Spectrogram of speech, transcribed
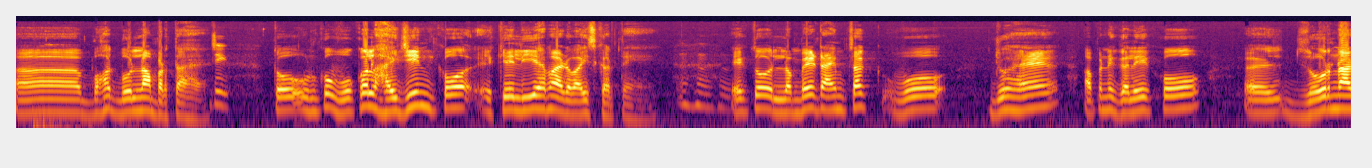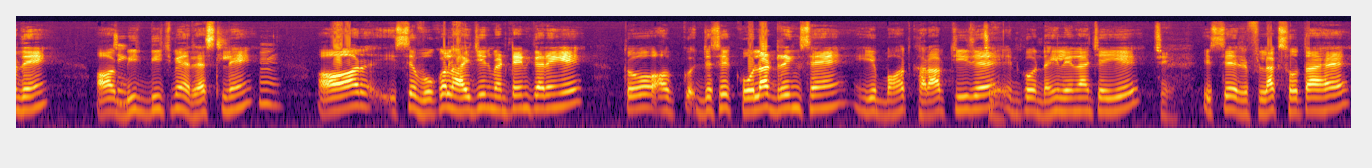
बहुत बोलना पड़ता है। जी। तो उनको वोकल हाइजीन को के लिए हम एडवाइस करते हैं। एक तो लंबे टाइम तक वो जो है अपने गले को ज़ोर ना दें और बीच बीच में रेस्ट लें हम्म। और इससे वोकल हाइजीन मेंटेन करेंगे। तो जैसे कोला ड्रिंक्स हैं ये बहुत ख़राब चीज़ है इनको नहीं लेना चाहिए। इससे रिफ्लक्स होता है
